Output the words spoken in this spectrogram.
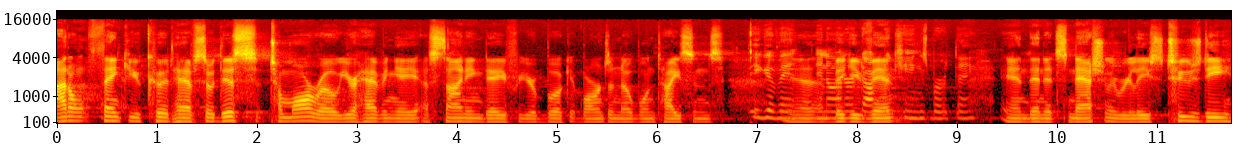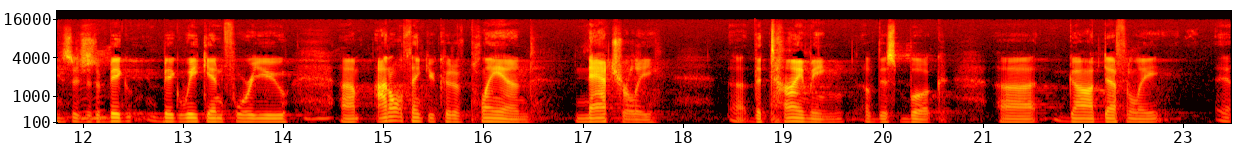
I don't think you could have. So, this tomorrow, you're having a, a signing day for your book at Barnes and Noble and Tyson's, Big event in big event. Dr. King's birthday. and then it's nationally released Tuesday. So, it's just a big, big weekend for you. Um, I don't think you could have planned naturally uh, the timing of this book. Uh, God definitely uh,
